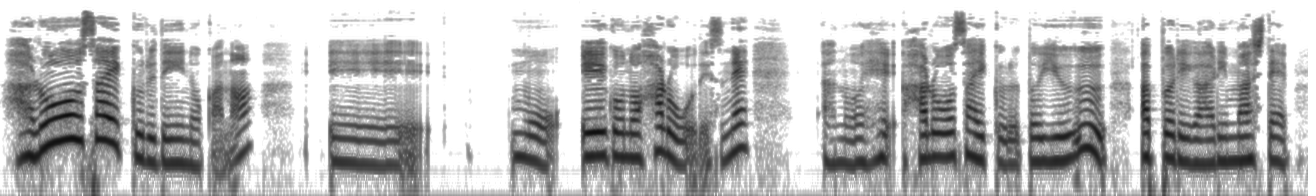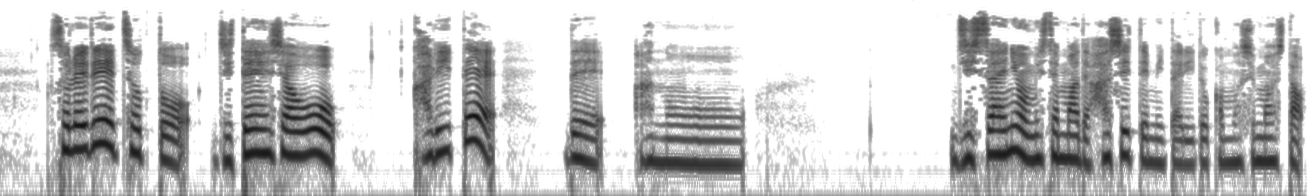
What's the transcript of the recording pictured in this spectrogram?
ハローサイクルでいいのかな？えー、もう、英語のハローですね。あの、ハローサイクルというアプリがありまして、それでちょっと自転車を借りて、で、あのー、実際にお店まで走ってみたりとかもしました。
